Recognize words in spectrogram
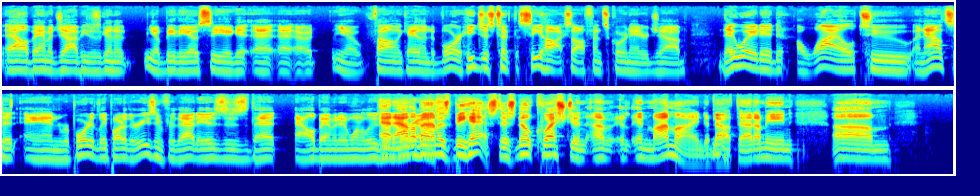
Alabama job. He was going to, you know, be the OC at, at, at, you know, following Kalen DeBoer. He just took the Seahawks offense coordinator job. They waited a while to announce it, and reportedly, part of the reason for that is is that Alabama didn't want to lose at. Alabama's behest. There's no question uh, in my mind about that. I mean, um,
